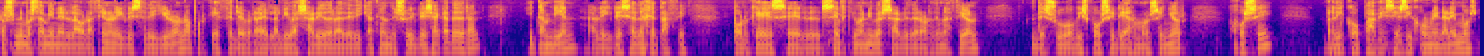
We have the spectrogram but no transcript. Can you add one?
nos unimos también en la oración a la iglesia de Girona porque celebra el aniversario de la dedicación de su iglesia catedral y también a la iglesia de Getafe porque es el séptimo aniversario de la ordenación de su obispo auxiliar, Monseñor José Rico Paves. Y así culminaremos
